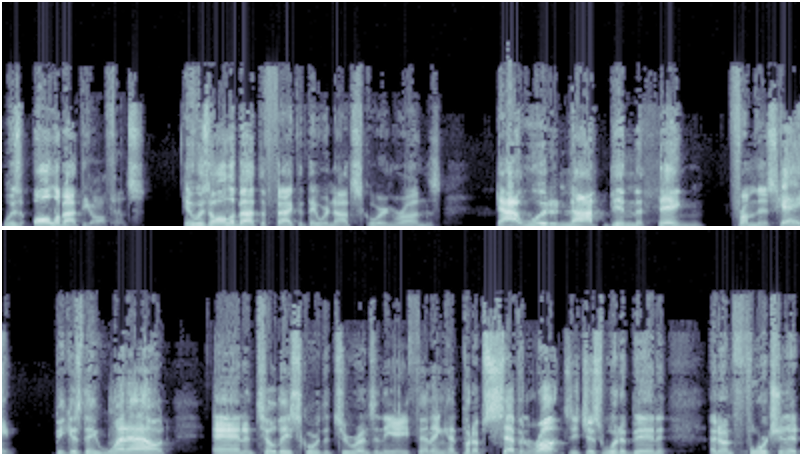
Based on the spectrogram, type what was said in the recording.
was all about the offense. It was all about the fact that they were not scoring runs. That would have not been the thing from this game because they went out and until they scored the two runs in the eighth inning, had put up seven runs. It just would have been an unfortunate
